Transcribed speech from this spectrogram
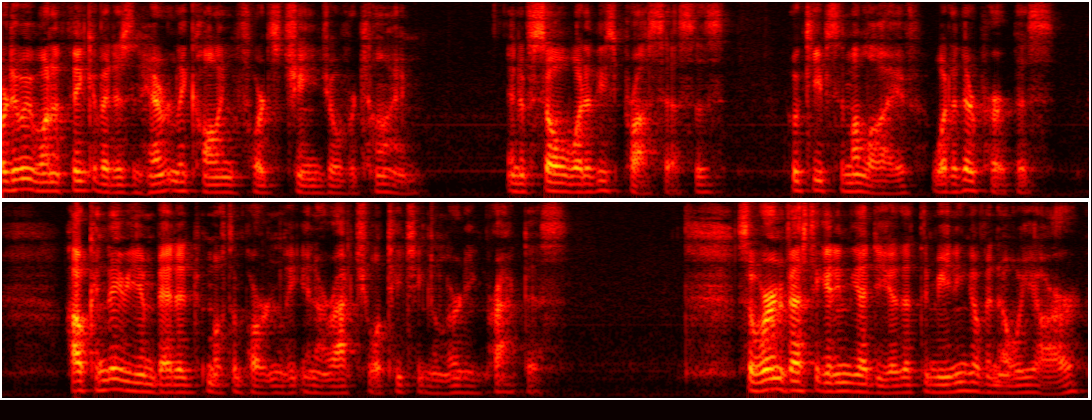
or do we want to think of it as inherently calling for its change over time? And if so, what are these processes? Who keeps them alive? What are their purpose? How can they be embedded, most importantly, in our actual teaching and learning practice? So we're investigating the idea that the meaning of an OER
